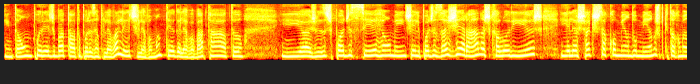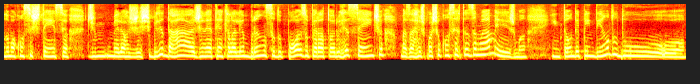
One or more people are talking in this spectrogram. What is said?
Então, um purê de batata, por exemplo, leva leite, leva manteiga, leva batata. E às vezes pode ser realmente, ele pode exagerar nas calorias e ele achar que está comendo menos, porque está comendo uma consistência de melhor digestibilidade, né? tem aquela lembrança do pós-operatório recente, mas a resposta com certeza não é a mesma. Então, dependendo do,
